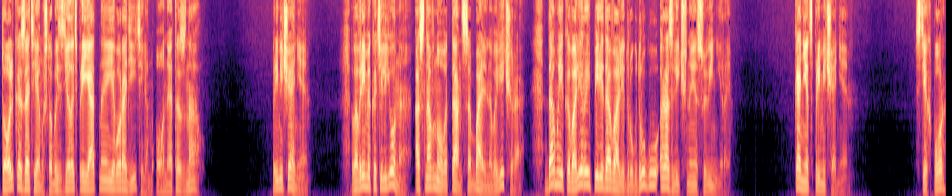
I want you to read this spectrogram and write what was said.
только за тем, чтобы сделать приятное его родителям, он это знал. Примечание. Во время котельона, основного танца бального вечера, дамы и кавалеры передавали друг другу различные сувениры. Конец примечания. С тех пор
